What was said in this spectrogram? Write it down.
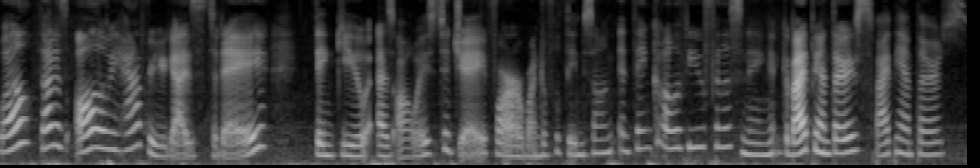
Well, that is all that we have for you guys today. Thank you, as always, to Jay for our wonderful theme song, and thank all of you for listening. Goodbye, Panthers. Bye, Panthers.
